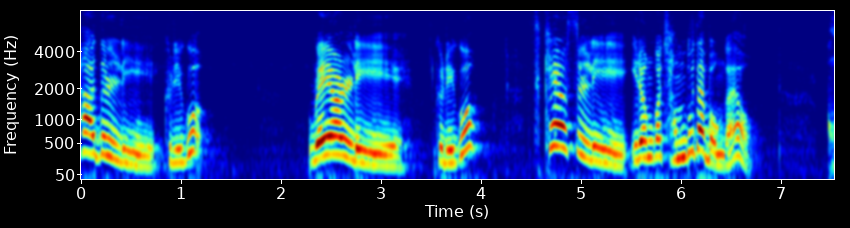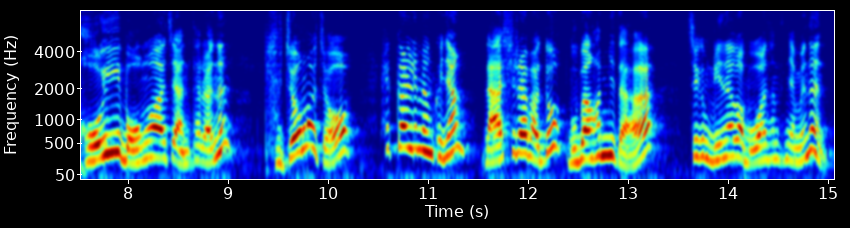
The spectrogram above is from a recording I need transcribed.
hardly 그리고 rarely 그리고 scarcely 이런 거 전부 다 뭔가요? 거의 뭐뭐하지 않다라는 부정어죠. 헷갈리면 그냥 not이라 봐도 무방합니다. 지금 리나가 뭐 한 상태냐면은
